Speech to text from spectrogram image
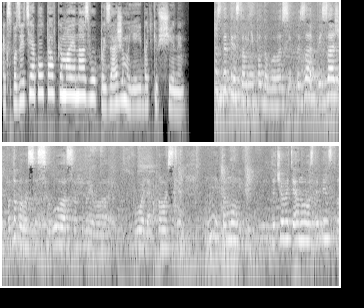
Експозиція Полтавки має назву Пейзажі моєї батьківщини. З дитинства мені подобалося пейзажі, подобалося село особливо, воля, простір. Ну і тому до чого тягнуло з дитинства,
